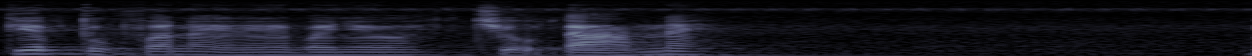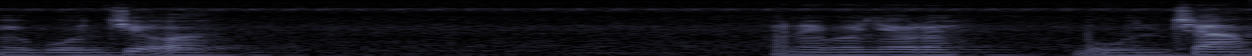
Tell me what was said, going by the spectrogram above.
Tiếp tục phát này là bao nhiêu? Triệu 8 này. 14 triệu à? Phát này bao nhiêu đây? 400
